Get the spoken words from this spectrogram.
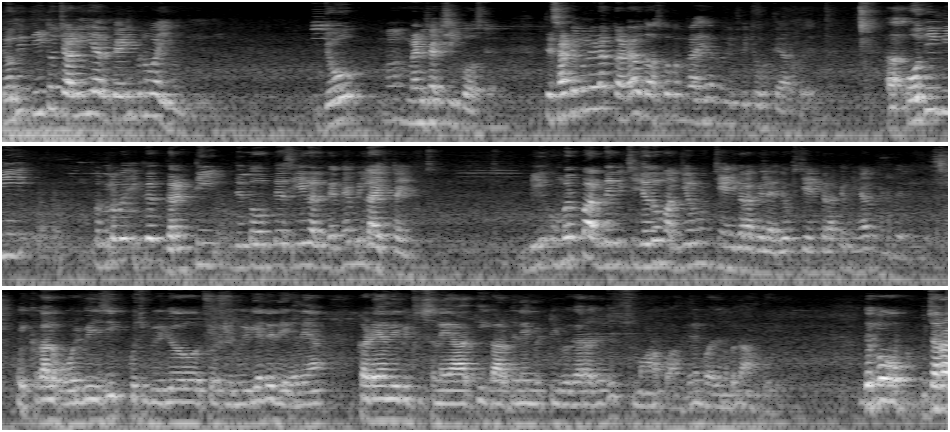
ਤੇ ਉਹਦੀ 30 ਤੋਂ 40 ਹਜ਼ਾਰ ਰੁਪਏ ਦੀ ਬਣਵਾਈ ਹੁੰਦੀ ਹੈ। ਜੋ ਮੈਨੂਫੈਕਚਰਿੰਗ ਕੋਸਟ ਹੈ। ਤੇ ਸਾਡੇ ਕੋਲ ਜਿਹੜਾ ਕੜਾ ਉਹ 10 ਤੋਂ 15 ਹਜ਼ਾਰ ਦੇ ਵਿੱਚ ਉਹ ਤਿਆਰ ਹੋ ਜਾਂਦਾ ਉਹਦੀ ਵੀ ਮਤਲਬ ਇੱਕ ਗਾਰੰਟੀ ਦੇ ਤੌਰ ਤੇ ਅਸੀਂ ਇਹ ਗੱਲ ਕਹਿੰਦੇ ਹਾਂ ਵੀ ਲਾਈਫ ਟਾਈਮ ਵੀ ਉਮਰ ਭਰ ਦੇ ਵਿੱਚ ਜਦੋਂ ਮਰਜ਼ੀ ਉਹਨੂੰ ਚੇਂਜ ਕਰਾ ਕੇ ਲੈ ਜਾਓ ਐਕਸਚੇਂਜ ਕਰਾ ਕੇ 50% ਦੇ ਦਿਓ। ਇੱਕ ਗੱਲ ਹੋਰ ਵੀ ਅਸੀਂ ਕੁਝ ਵੀਡੀਓ ਸੋਸ਼ਲ ਮੀਡੀਆ ਤੇ ਦੇਖਦੇ ਆ ਕੜਿਆਂ ਦੇ ਵਿੱਚ ਸੁਨਿਆਰ ਕੀ ਕਰਦੇ ਨੇ, ਮਿੱਟੀ ਵਗੈਰਾ ਜਿਹੜੇ ਸਮਾਨ ਪਾਉਂਦੇ ਨੇ, ਵਜ਼ਨ ਵਧਾਉਣ ਦੇ ਲਈ। ਦੇਖੋ ਵਿਚਾਰਾ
